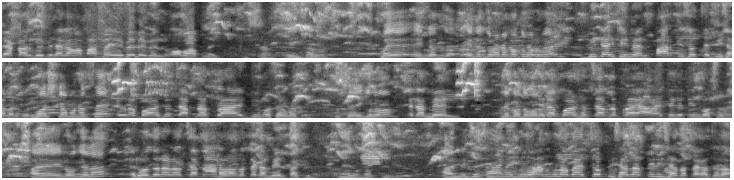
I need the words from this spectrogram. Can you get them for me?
বেকার বেবি লাগে আমার বাসায় অভাব নাই। আচ্ছা ভাই এটা এটা জোড়াটা কত পড়বে? দুইটাই ফিমেল পার পিস হচ্ছে বিশ হাজার করে। বয়স কেমন আছে? এগুলো বয়স হচ্ছে আপনার প্রায় দুই বছর মতো। আচ্ছা এগুলো? এটা মেল এটা কত পড়বে? এটা বয়স হচ্ছে আপনার প্রায় আড়াই থেকে তিন বছর আর এই রোজেলা? রোজালার হচ্ছে আপনার আঠারো হাজার টাকা মেল পাখি। মেল পাখি। আর নিচে ছান এগুলো? প্রায় চব্বিশ হাজার তিরিশ হাজার টাকা জোড়া।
